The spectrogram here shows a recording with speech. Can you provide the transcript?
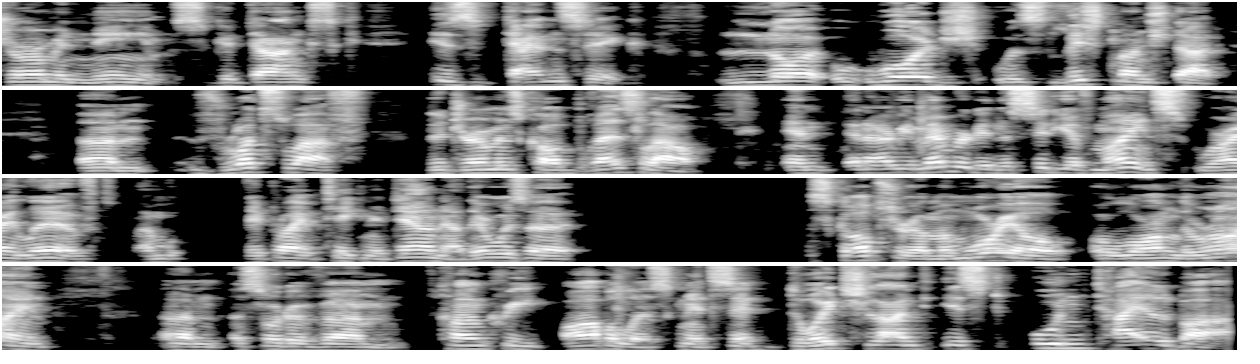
German names. Gdansk is Danzig, Łódź was Litzmannstadt, um, Wrocław, the Germans called Breslau. And, and I remembered in the city of Mainz, where I lived, I'm, they probably have taken it down now. There was a sculpture, a memorial along the Rhine, um, a sort of um, concrete obelisk, and it said, Deutschland ist unteilbar.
